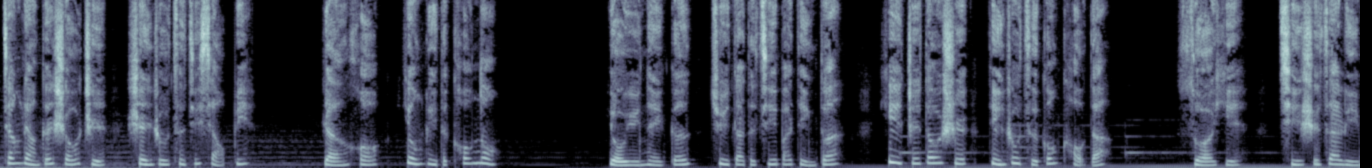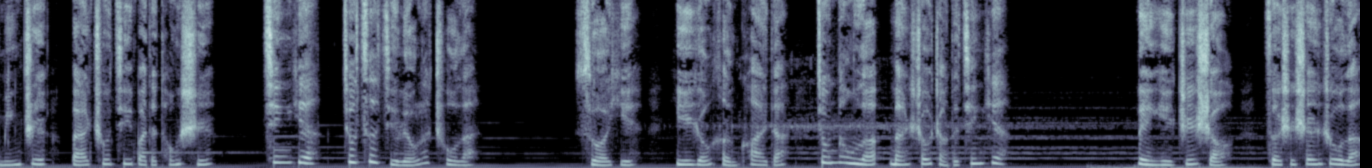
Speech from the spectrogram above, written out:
将两根手指伸入自己小臂，然后用力的抠弄。由于那根巨大的鸡巴顶端一直都是顶入子宫口的，所以其实，在李明志拔出鸡巴的同时，精液就自己流了出来。所以，易容很快的就弄了满手掌的精液。另一只手。则是伸入了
